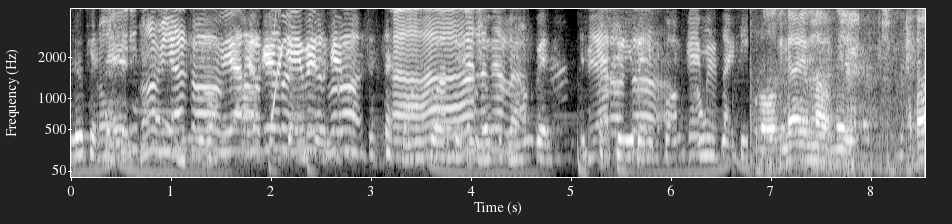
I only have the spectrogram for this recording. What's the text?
നോക്കി ബ്ലോഗിന്റെ കാര്യം പറഞ്ഞു അപ്പൊ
